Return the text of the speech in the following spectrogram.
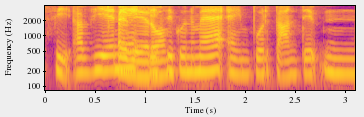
Sì, avviene e secondo me è importante. Mm,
